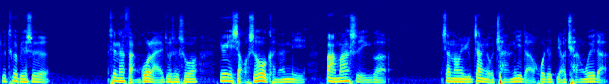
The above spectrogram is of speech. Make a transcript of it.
就特别是现在反过来，就是说，因为小时候可能你爸妈是一个。相当于占有权利的或者比较权威的，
